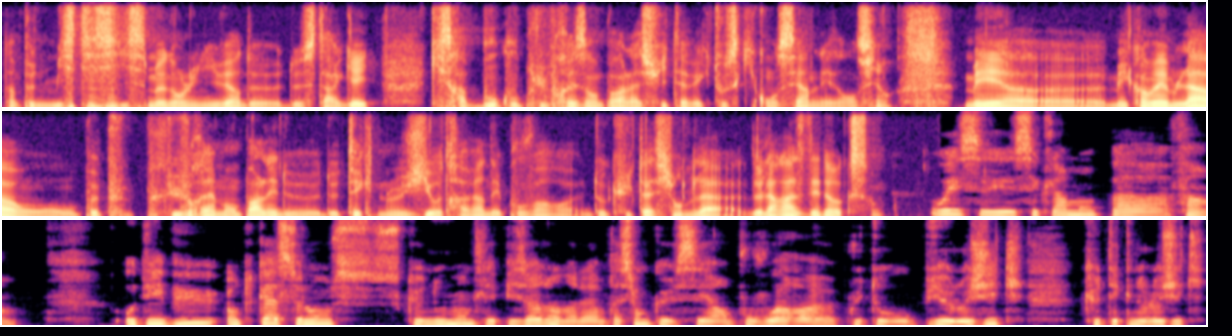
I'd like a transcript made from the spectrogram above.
d'un peu de mysticisme dans l'univers de, Stargate, qui sera beaucoup plus présent par la suite avec tout ce qui concerne les ancien. Mais, euh, mais quand même, là, on peut plus, vraiment parler de, technologie au travers des pouvoirs euh, d'occultation de la, de la race d'Enox. Oui, c'est clairement pas. Enfin, au début, en tout cas, selon ce que nous montre l'épisode, on a l'impression que c'est un pouvoir euh, plutôt biologique que technologique.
